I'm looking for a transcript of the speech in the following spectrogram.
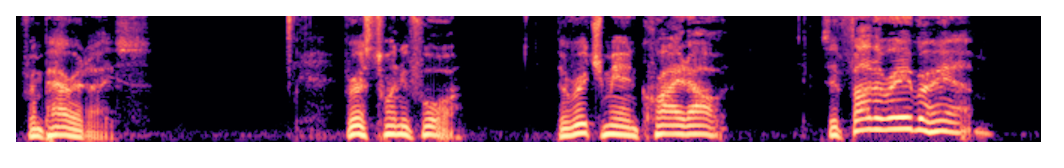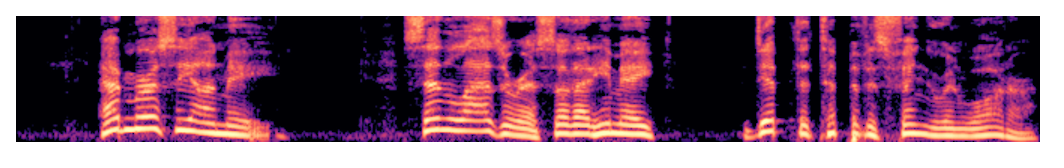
from paradise. Verse 24. The rich man cried out, said, Father Abraham, have mercy on me. Send Lazarus so that he may dip the tip of his finger in water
